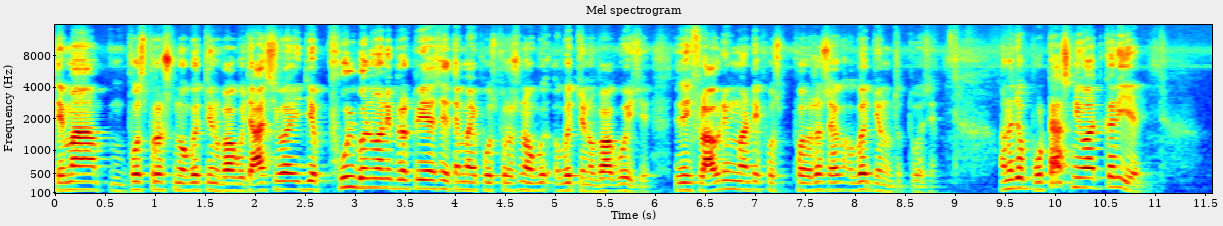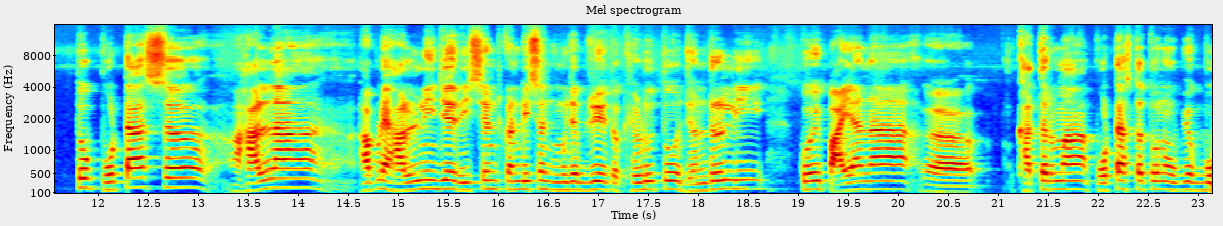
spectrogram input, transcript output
તેમાં ફોસ્ફરસનો અગત્યનો ભાગ હોય છે. આ સિવાય જે ફૂલ બનવાની પ્રક્રિયા છે, તેમાં એ ફોસ્ફરસનો અગત્યનો ભાગ હોય છે. તેથી ફ્લાવરિંગ માટે ફોસ્ફરસ અગત્યનું તત્વ છે. અને જો પોટાશની વાત કરીએ, તો પોટાશ હાલના, આપણે હાલની જે રિસેન્ટ કન્ડિશન મુજબ જોઈએ તો ખેડૂતો જનરલી કોઈ પાયાના ખાતરમાં પોટાશ તત્વોનો ઉપયોગ બહુ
